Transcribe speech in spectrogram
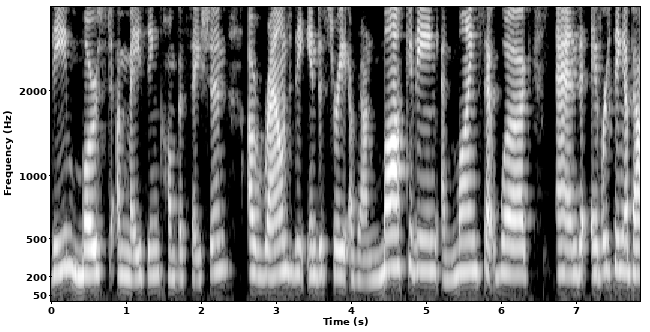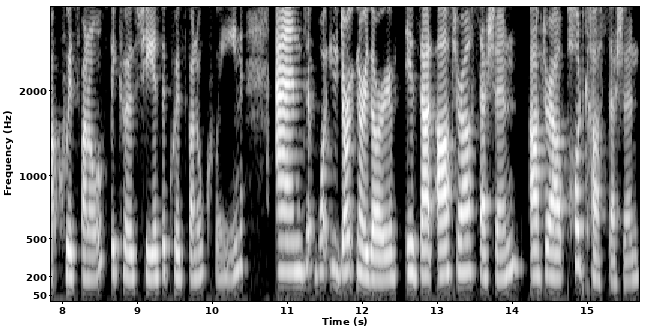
the most amazing conversation around the industry, around marketing and mindset work and everything about quiz funnels because she is a quiz funnel queen. And what you don't know though is that after our session, after our podcast session,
